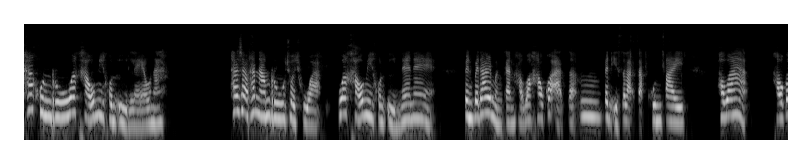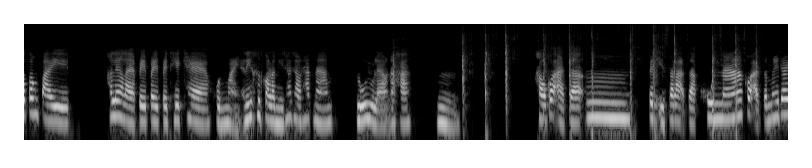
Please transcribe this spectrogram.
ถ้าคุณรู้ว่าเขามีคนอื่นแล้วนะ ถ้าชาวท่าน้ำรู้ชัวร์ว่าเขามีคนอื่นแน่ ๆ เป็นไปได้เหมือนกันค่ะว่าเขาก็อาจจะอืมเป็นอิสระจากคุณไป เพราะว่าเขาก็ต้องไปเขาเรียกอะไรไปไปไปเทคแคร์คนใหม่ อันนี้คือกรณีถ้าชาวธาตุน้ำรู้อยู่แล้วนะคะ อืม เขาก็อาจจะอืมเป็นอิสระจากคุณนะ ก็อาจจะไม่ได้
